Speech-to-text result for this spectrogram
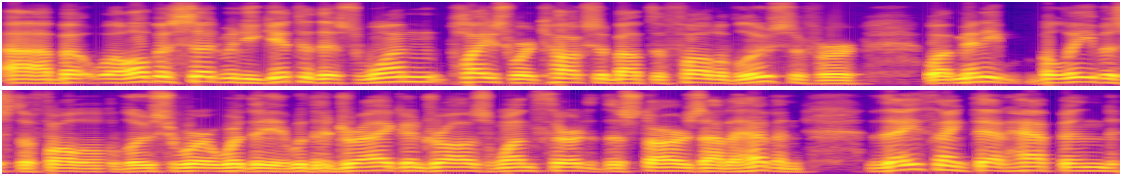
Uh, but all of a sudden, when you get to this one place where it talks about the fall of Lucifer, what many believe is the fall of Lucifer, where the where the dragon draws one third of the stars out of heaven, they think that happened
